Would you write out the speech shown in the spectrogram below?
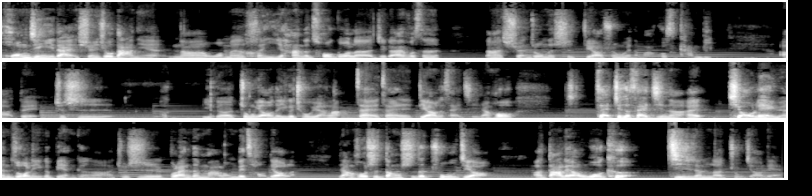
黄金一代选秀大年，那我们很遗憾的错过了这个艾弗森。那选中的是第二顺位的马库斯坎比，啊，对，就是一个重要的一个球员了，在在第二个赛季，然后在这个赛季呢，哎，教练员做了一个变更啊，就是布兰登马龙被炒掉了，然后是当时的助教啊达里尔沃克继任了主教练，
